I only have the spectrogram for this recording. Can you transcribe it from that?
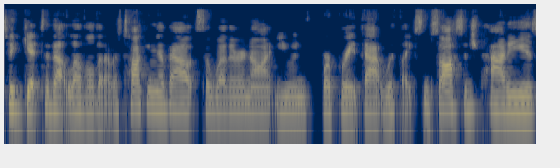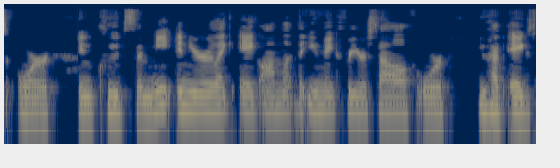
to get to that level that I was talking about. So whether or not you incorporate that with like some sausage patties or include some meat in your like egg omelet that you make for yourself or you have eggs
